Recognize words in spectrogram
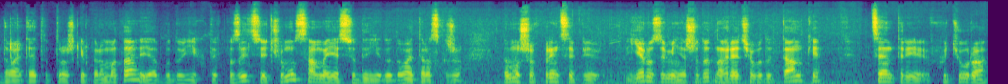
Давайте я тут трошки перемотаю, я буду їхати в позицію. Чому саме я сюди їду? Давайте розкажу. Тому що, в принципі, є розуміння, що тут навряд чи будуть танки. В центрі футюра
